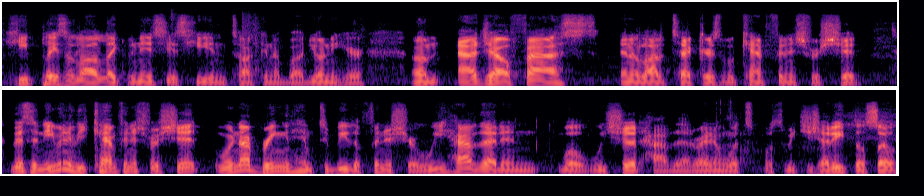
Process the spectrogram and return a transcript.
he plays a lot like Vinicius. He and talking about Yony here, um, agile, fast, and a lot of techers, but can't finish for shit. Listen, even if he can't finish for shit, we're not bringing him to be the finisher. We have that in, well, we should have that right in what's supposed to be Chicharito. So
